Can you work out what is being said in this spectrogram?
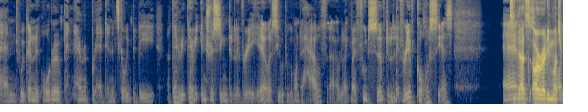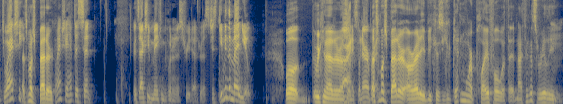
and we're going to order Panera bread, and it's going to be a very, very interesting delivery here. Let's see what we want to have. Uh, like my food served delivery, of course. Yes. See, that's already much- Do I actually? That's much better. Do I actually have to send? It's actually making me put in a street address. Just give me the menu. Well, we can edit around All right. Panera That's much better already because you're getting more playful with it, and I think that's really. Mm,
